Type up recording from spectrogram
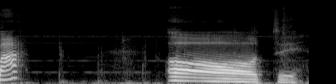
Siema. O ty.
